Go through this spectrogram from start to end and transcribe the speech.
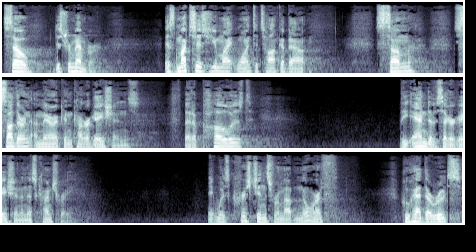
So just remember, as much as you might want to talk about some Southern American congregations that opposed the end of segregation in this country. It was Christians from up north who had their roots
